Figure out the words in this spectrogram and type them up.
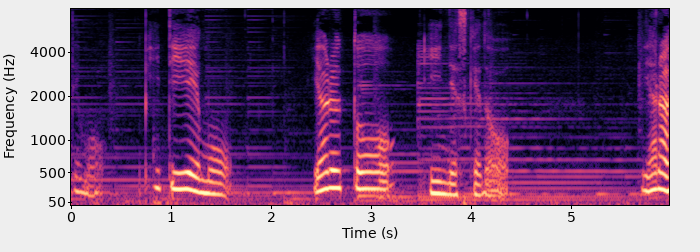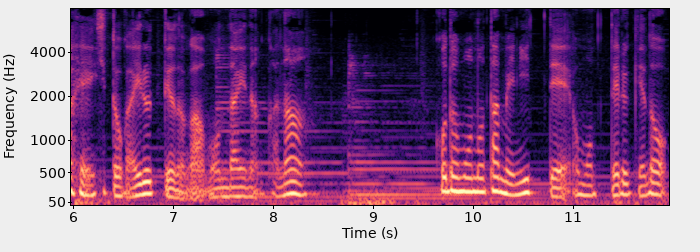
でも、PTA もやるといいんですけど、やらへん人がいるっていうのが問題なんかな。子供のためにって思ってるけど、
